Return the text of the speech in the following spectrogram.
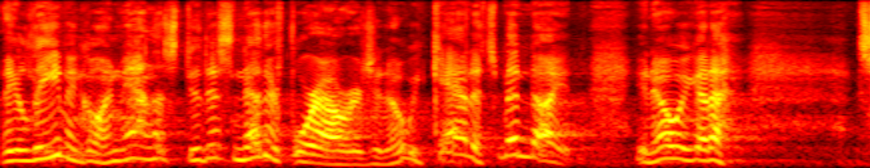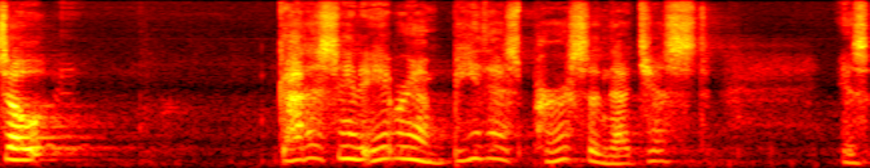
They leave and going, man, let's do this another four hours. You know, we can't. It's midnight. You know, we got to. So God is saying to Abraham, be this person that just is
